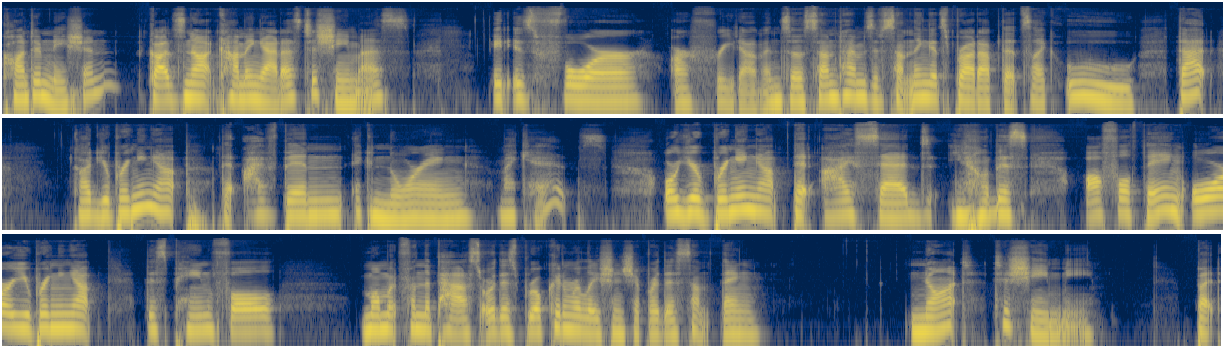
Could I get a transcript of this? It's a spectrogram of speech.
condemnation god's not coming at us to shame us it is for our freedom. And so sometimes if something gets brought up that's like, ooh, that, God, you're bringing up that I've been ignoring my kids, or you're bringing up that I said, you know, this awful thing, or you're bringing up this painful moment from the past, or this broken relationship, or this something, not to shame me, but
